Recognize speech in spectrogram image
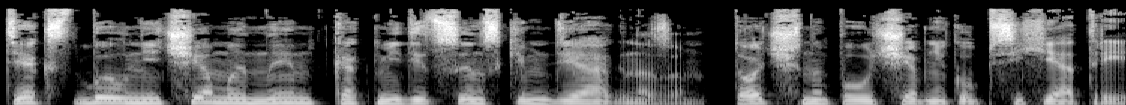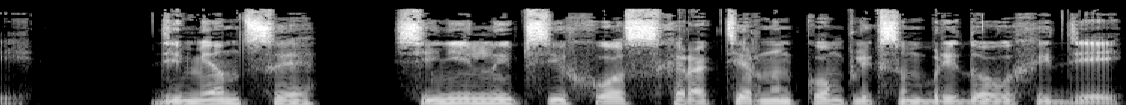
Текст был ничем иным, как медицинским диагнозом, точно по учебнику психиатрии. Деменция Синильный психоз с характерным комплексом бредовых идей,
